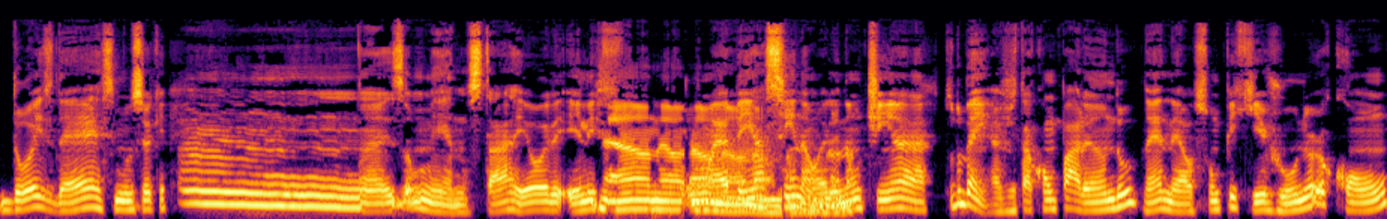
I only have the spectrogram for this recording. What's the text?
dois décimos, não sei o que. Hum, mais ou menos, tá? Eu, ele, ele Não, não, não. não, é bem assim, não. Ele não tinha. Tudo bem, a gente tá comparando, né, Nelson Piquet Jr. com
